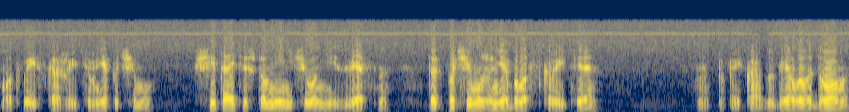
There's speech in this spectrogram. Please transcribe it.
Вот вы и скажите мне, почему. Считайте, что мне ничего не известно. Так почему же не было вскрытия? По приказу Белого дома.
